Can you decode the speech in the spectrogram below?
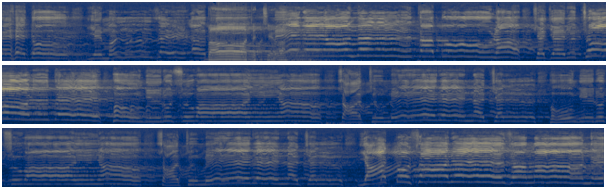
कह दो ये मंजर अभी बहुत अच्छे वाह शजर छोड़ दे होंगी रुसवाइयाँ। साथ मेरे न चल होंगी रुसवाइयाँ। साथ मेरे न चल या तो सारे जमाने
